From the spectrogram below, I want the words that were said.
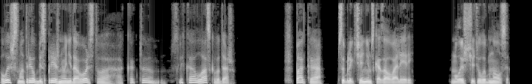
Лыж смотрел без прежнего недовольства, а как-то слегка ласково даже. «Пока», — с облегчением сказал Валерий. Лыж чуть улыбнулся.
